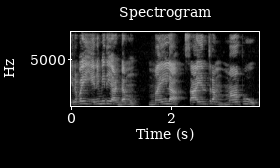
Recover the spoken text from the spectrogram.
ఇరవై ఎనిమిది అడ్డము. మైల సాయంత్రం మాపు.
